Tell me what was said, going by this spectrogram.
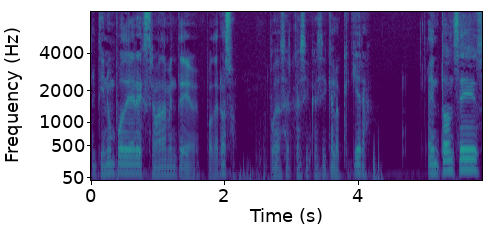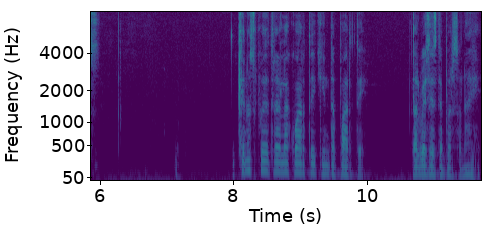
Y tiene un poder extremadamente poderoso. Puede hacer casi casi que lo que quiera. Entonces, ¿qué nos puede traer la cuarta y quinta parte? Tal vez este personaje,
